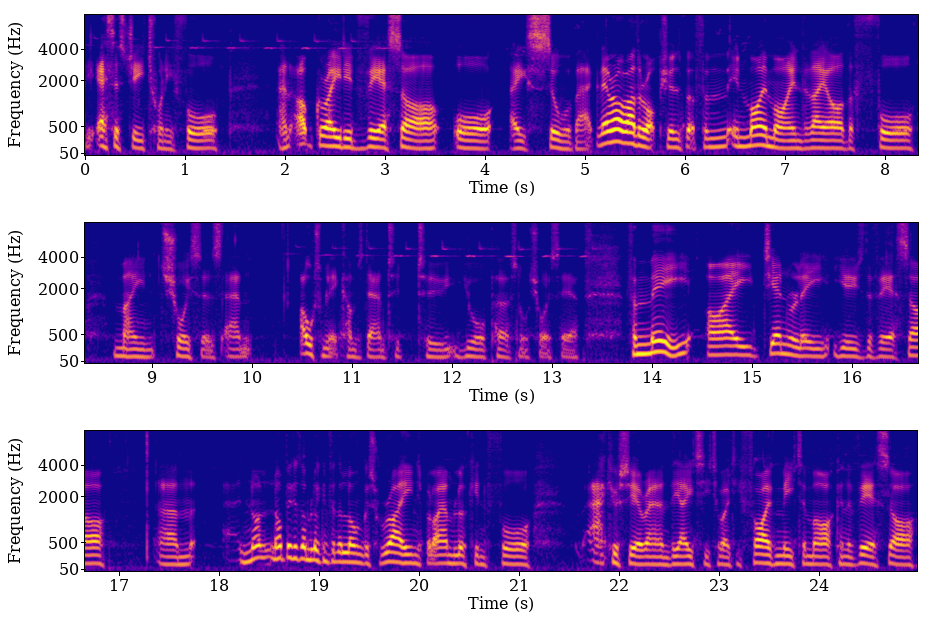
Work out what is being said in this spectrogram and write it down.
the SSG 24 an upgraded VSR or a silverback. There are other options, but from in my mind, they are the four main choices, and ultimately it comes down to, to your personal choice here. For me, I generally use the VSR. Um, not not because I'm looking for the longest range, but I am looking for accuracy around the 80 to 85 meter mark, and the VSR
